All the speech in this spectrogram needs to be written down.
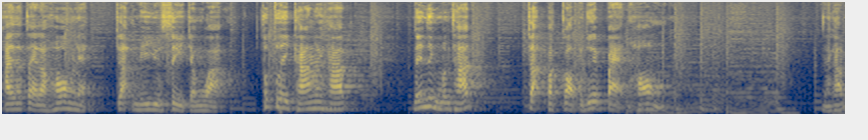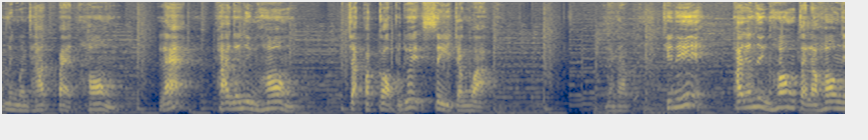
ภายในแต่ละห้องเนี่ยจะมีอยู่ 4 จังหวะ ทบทวนอีกครั้งนะครับ ใน 1บรรทัดจะประกอบไปด้วย 8 ห้องนะครับ1บรรทัด 8 ห้อง และภายใน 1 ห้องจะประกอบไปด้วย 4 จังหวะนะครับทีนี้ภายใน 1 ห้องแต่ละห้องใน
